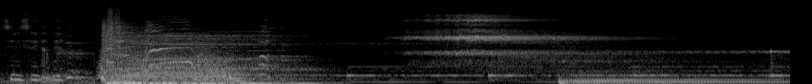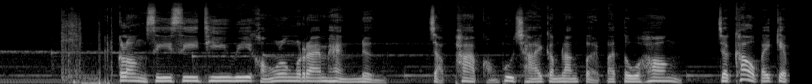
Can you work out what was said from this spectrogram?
Sini, sini, Kak Mia. กล้อง CCTV ของโรงแรมแห่งหนึ่ง จับภาพของผู้ชายกำลังเปิดประตูห้อง จะเข้าไปเก็บ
